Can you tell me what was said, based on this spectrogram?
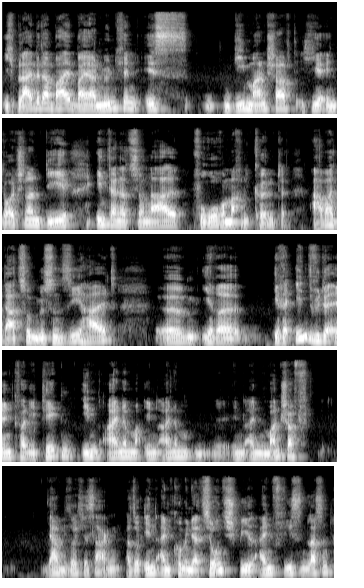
Ich bleibe dabei, Bayern München ist die Mannschaft hier in Deutschland, die international Furore machen könnte. Aber dazu müssen sie halt ähm, ihre ihre individuellen Qualitäten in einem in einem in eine Mannschaft ja, wie soll ich es sagen? Also in ein Kombinationsspiel einfließen lassen,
